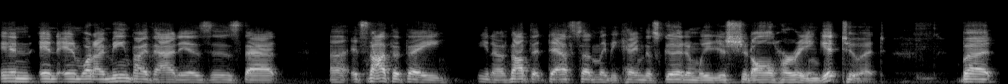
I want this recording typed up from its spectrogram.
and and and what I mean by that is is that uh, it's not that they you know not that death suddenly became this good and we just should all hurry and get to it, but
